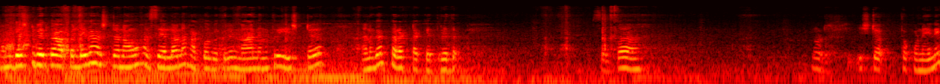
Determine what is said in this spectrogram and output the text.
ನಮ್ಗೆ ಎಷ್ಟು ಬೇಕಾ ಆ ಪಲ್ಯಗೆ ಅಷ್ಟು ನಾವು ಹಸಿ ಎಲ್ಲನ ಹಾಕೋಬೇಕ್ರಿ ನಾನಂತೂ ಇಷ್ಟು ನನಗೆ ಕರೆಕ್ಟ್ ಆಕೈತ್ರಿ ಅದು. ಸ್ವಲ್ಪ ನೋಡ್ರಿ, ಇಷ್ಟ ತಗೊಂಡೇನೆ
